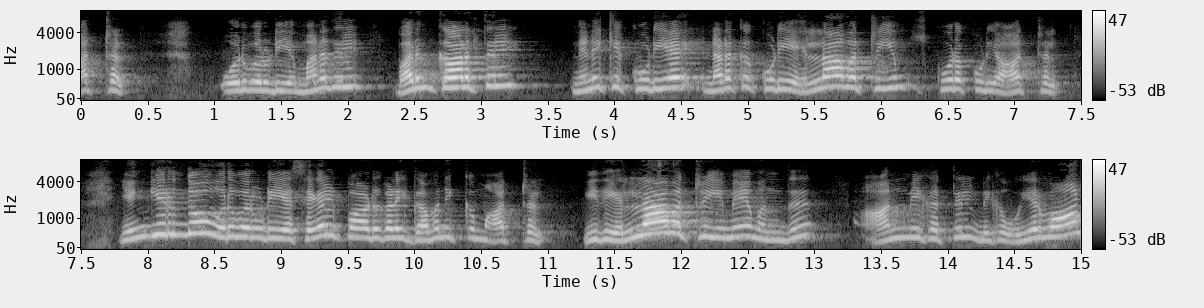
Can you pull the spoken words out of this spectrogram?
ஆற்றல் ஒருவருடைய மனதில் வருங்காலத்தில் நினைக்கக்கூடிய நடக்கக்கூடிய எல்லாவற்றையும் கூறக்கூடிய ஆற்றல். எங்கிருந்தோ ஒருவருடைய செயல்பாடுகளை கவனிக்கும் ஆற்றல். இது எல்லாவற்றையுமே வந்து ஆன்மீகத்தில் மிக உயர்வான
